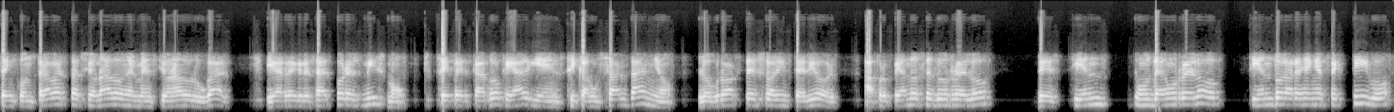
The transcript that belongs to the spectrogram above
se encontraba estacionado en el mencionado lugar y al regresar por el mismo se percató que alguien, sin causar daño, logró acceso al interior, apropiándose de un reloj de 100, de un reloj 100 dólares en efectivo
